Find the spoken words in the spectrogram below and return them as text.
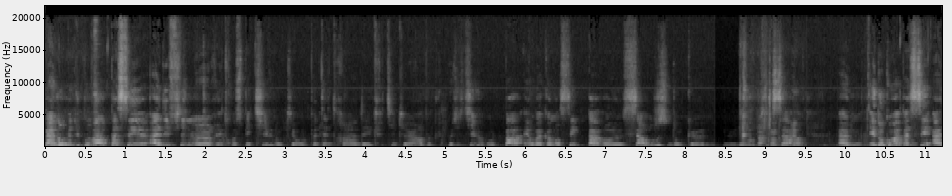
bah non, mais du coup, on va passer à des films euh, rétrospectifs, donc qui auront peut-être euh, des critiques un peu plus positives ou pas. Et on va commencer par euh, Saw, donc euh, le nouveau Par Pixar. contre, Euh, et donc on va passer à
